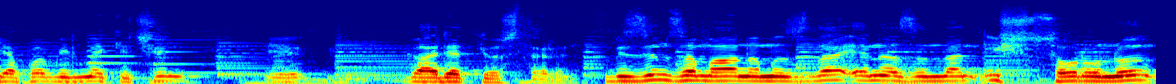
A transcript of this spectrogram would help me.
yapabilmek için gayret gösterin. Bizim zamanımızda en azından iş sorunu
